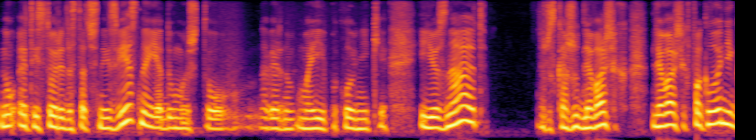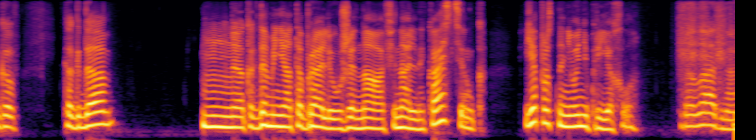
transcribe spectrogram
ну, эта история достаточно известная, я думаю, что, наверное, мои поклонники ее знают расскажу для ваших, для ваших поклонников, когда, когда меня отобрали уже на финальный кастинг, я просто на него не приехала. Да ладно?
